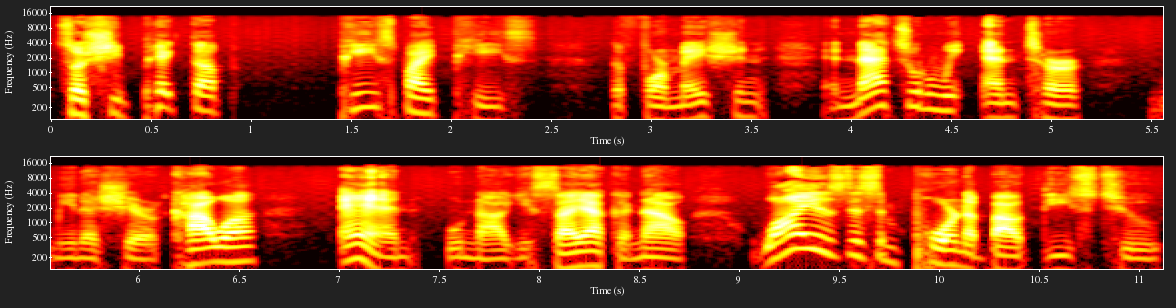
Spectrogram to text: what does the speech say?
So she picked up piece by piece the formation, and that's when we enter Mina Shirakawa and Unagi Sayaka. Now, why is this important about these two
